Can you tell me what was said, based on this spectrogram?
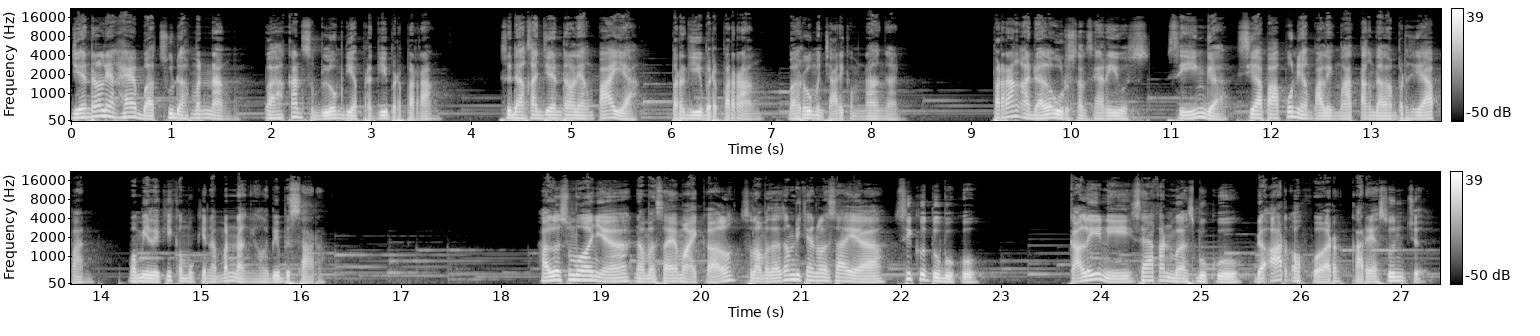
Jenderal yang hebat sudah menang, bahkan sebelum dia pergi berperang. Sedangkan jenderal yang payah pergi berperang baru mencari kemenangan. Perang adalah urusan serius, sehingga siapa pun yang paling matang dalam persiapan memiliki kemungkinan menang yang lebih besar. Halo semuanya, nama saya Michael. Selamat datang di channel saya, Sikutu Buku. Kali ini saya akan bahas buku The Art of War karya Sun Tzu.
